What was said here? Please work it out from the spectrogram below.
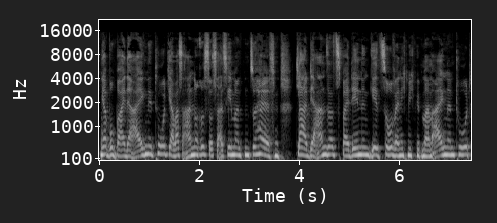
Ja, wobei der eigene Tod ja was anderes ist, als jemandem zu helfen. Klar, der Ansatz bei denen geht so, wenn ich mich mit meinem eigenen Tod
